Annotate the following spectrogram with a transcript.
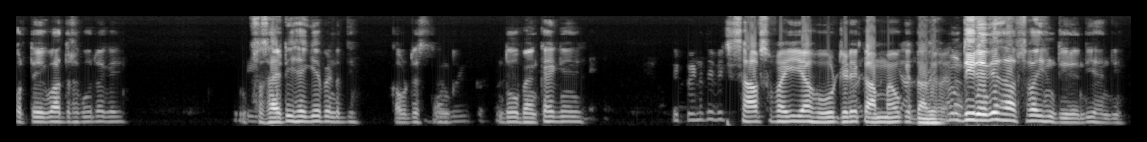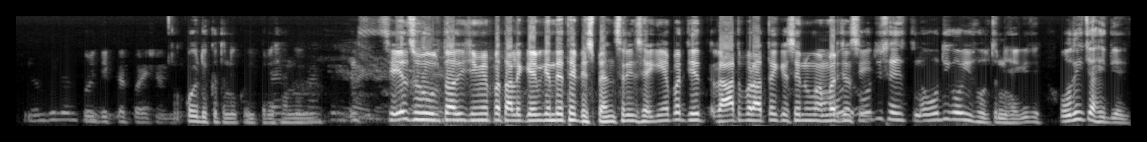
ਗੁਰੂ ਤੇਗ ਬਹਾਦਰ ਸਕੂਲ ਹੈਗਾ ਜੀ। ਸੁਸਾਇਟੀ ਹੈਗੀ ਹੈ ਪਿੰਡ ਦੀ। ਕਾਊਂਟਰ ਦੋ ਬੈਂਕ ਹੈਗੀਆਂ ਜੀ। ਤੇ ਪਿੰਡ ਦੇ ਵਿੱਚ ਸਾਫ਼ ਸਫ਼ਾਈ ਜਾਂ ਹੋਰ ਜਿਹੜੇ ਕੰਮ ਆ ਉਹ ਕਿੱਦਾਂ ਦੇ ਹੋਏ? ਹੁੰਦੀ ਰਹਿੰਦੀ ਹੈ ਸਾਫ਼ ਸਫ਼ਾਈ ਹੁੰਦੀ ਰਹਿੰਦੀ ਹੈ ਹਾਂਜੀ। ਕੋਈ ਦਿੱਕਤ ਪਰੇਸ਼ਾਨੀ? ਕੋਈ ਦਿੱਕਤ ਨਹੀਂ ਕੋਈ ਪਰੇਸ਼ਾਨੀ ਨਹੀਂ। ਸੇਲ ਸਹੂਲਤਾਂ ਦੀ ਜਿਵੇਂ ਪਤਾ ਲੱਗਿਆ ਵੀ ਕਹਿੰਦੇ ਇੱਥੇ ਡਿਸਪੈਂਸਰੀਜ਼ ਹੈਗੀਆਂ ਪਰ ਜੇ ਰਾਤ ਬਰਾਤੇ ਕਿਸੇ ਨੂੰ ਐਮਰਜੈਂਸੀ ਉਹਦੀ ਸਹੀ- ਉਹਦੀ ਕੋਈ ਸਹੂਲਤ ਨਹੀਂ ਹੈਗੀ ਜੀ ਉਹਦੀ ਚਾਹੀਦੀ ਹੈ ਜੀ।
